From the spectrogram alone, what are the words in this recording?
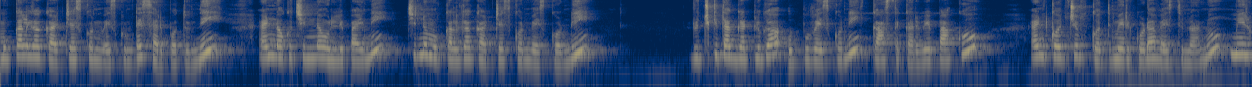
ముక్కలుగా కట్ చేసుకొని వేసుకుంటే సరిపోతుంది. అండ్ ఒక చిన్న ఉల్లిపాయని చిన్న ముక్కలుగా కట్ చేసుకొని వేసుకోండి. రుచికి తగ్గట్లుగా ఉప్పు వేసుకొని కాస్త కరివేపాకు అండ్ కొంచెం కొత్తిమీర కూడా వేస్తున్నాను. మీరు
